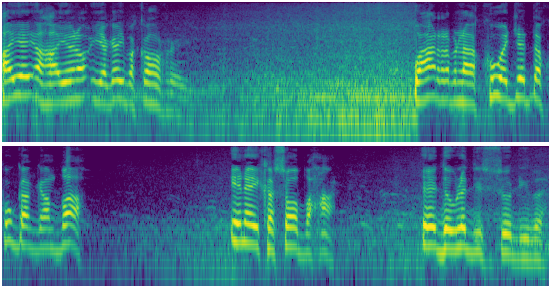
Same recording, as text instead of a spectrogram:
ayay ahaayeenoo iyagayba ka horreeya waxaan rabnaa kuwa jadda ku gangambaa inay ka soo baxaan ee dawladdiisu soo dhiibaan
